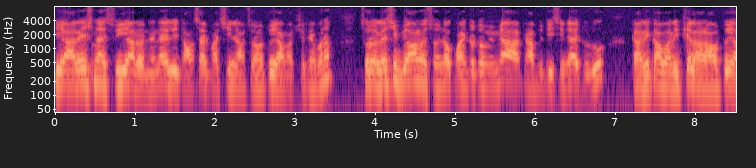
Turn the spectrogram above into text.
TRH နဲ့ SWI ကတော့နည်းနည်းလေး downside မှာရှိနေတာကိုကျွန်တော်တွေ့ရမှာဖြစ်တယ်ပေါ့နော်ဆိုတော့လက်ရှိပြောရမယ်ဆိုရင်တော့ coin တော်တော်များများဒါ BTC နဲ့အတူတူဒါ recovery ဖြစ်လာတာကိုတွေ့ရ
